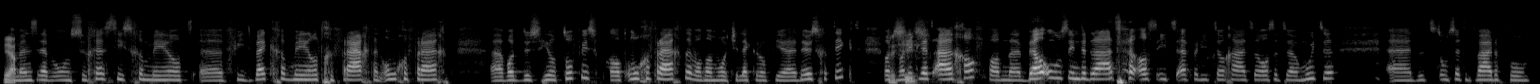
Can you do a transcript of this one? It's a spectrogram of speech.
Ja. Mensen hebben ons suggesties gemaild, uh, feedback gemaild, gevraagd en ongevraagd. Uh, wat dus heel tof is, vooral het ongevraagde, want dan word je lekker op je neus getikt. Wat Monique net aangaf, van bel ons inderdaad als iets even niet zo gaat zoals het zou moeten. dat is ontzettend waardevol.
